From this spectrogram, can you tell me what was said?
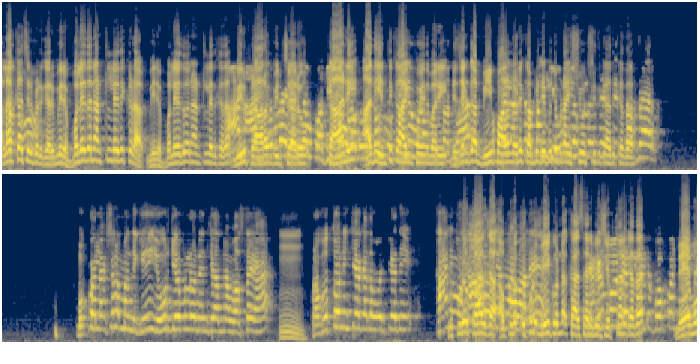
అలా గారు మీరు ఇవ్వలేదని అంటలేదు ఇక్కడ మీరు ఇవ్వలేదు అని అంటలేదు కదా మీరు ప్రారంభించారు కానీ అది ఎందుకు ఆగిపోయింది మరి నిజంగా మీ. పాలనలోనే కంప్లీట్ అయిపోతే కూడా ఇష్యూ వచ్చింది కాదు కదా. ముప్పై లక్షల మందికి ఎవరి జేబులో నుంచి అన్న వస్తాయా. ప్రభుత్వం నుంచే కదా వచ్చేది ఇప్పుడు కాదు అప్పుడు- ఇప్పుడు. మీకున్న- కాదు సరే, మీరు చెప్తున్నారు కదా, మేము.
